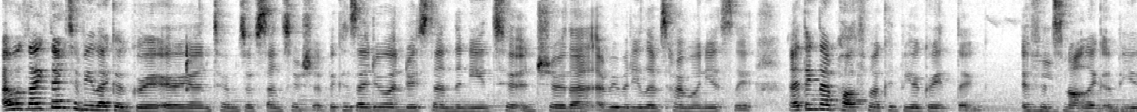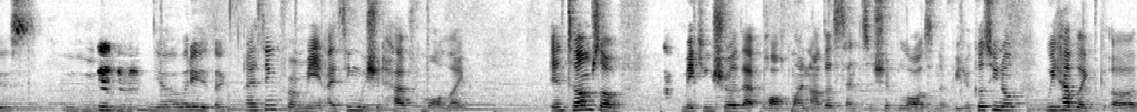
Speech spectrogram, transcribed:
I would like there to be like a gray area in terms of censorship because I do understand the need to ensure that everybody lives harmoniously. I think that POFMA could be a great thing if Mhm. it's not like abused. Mm-hmm. Mhm. Yeah, what do you think? I think for me, I think we should have more like, in terms of making sure that POFMA and other censorship laws in the future, because you know we have like uh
